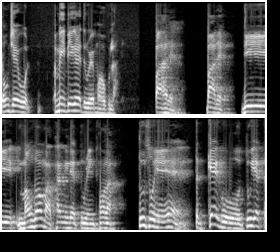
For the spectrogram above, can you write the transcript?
ပုံကျဲဖို့အမိန်ပေးခဲ့တဲ့သူတွေမဟုတ်ဘူးလားပါတယ်ပါတယ်ဒီမောင်တော်မှာဖမ်းနေတဲ့သူရင်ထွန်းလားသူဆိုရင်တကယ့်ကိုသူ့ရဲ့တ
